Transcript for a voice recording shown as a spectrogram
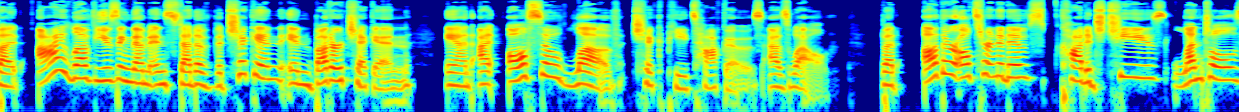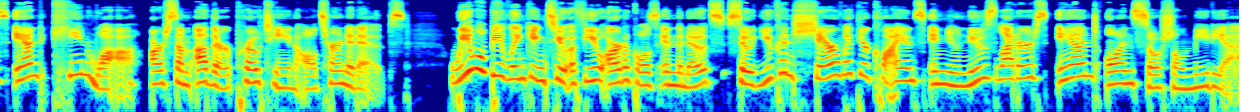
but I love using them instead of the chicken in butter chicken. And I also love chickpea tacos as well. But other alternatives, cottage cheese, lentils, and quinoa, are some other protein alternatives. We will be linking to a few articles in the notes so you can share with your clients in your newsletters and on social media.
